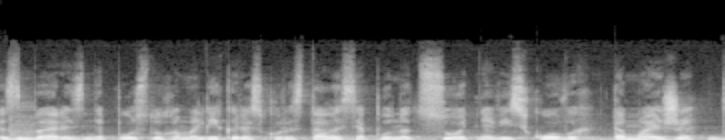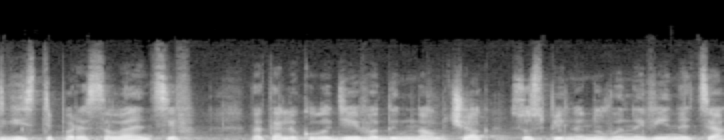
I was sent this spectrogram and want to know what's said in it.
З березня послугами лікаря скористалися понад сотня військових та майже 200 переселенців. Наталя Колодій, Вадим Навчак, Суспільне новини Вінниця.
